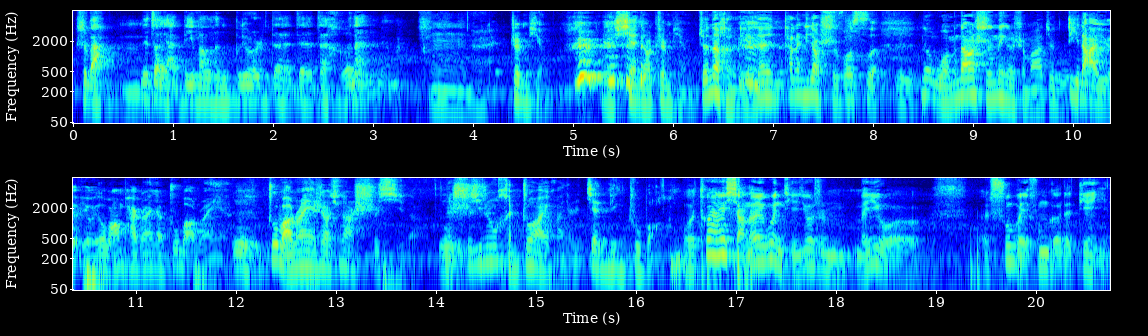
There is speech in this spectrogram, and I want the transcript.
是吧？那造假的地方可能不就是在在在河南那边吗？嗯，哎，镇平，那个县叫镇平，真的很厉害。那他那个叫石佛寺。那我们当时那个什么，就地大有有一个王牌专业叫珠宝专业。嗯，珠宝专业是要去那儿实习的。那实习中很重要一环就是鉴定珠宝。我突然又想到一个问题，就是没有呃苏北风格的电影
